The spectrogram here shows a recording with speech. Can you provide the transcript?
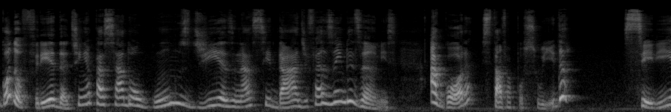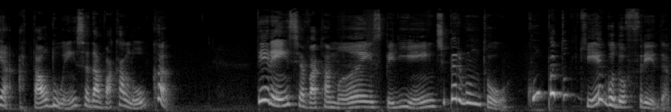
Godofreda tinha passado alguns dias na cidade fazendo exames. Agora estava possuída? Seria a tal doença da vaca louca? Terência, vaca mãe, experiente, perguntou: Culpa do que, Godofreda?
